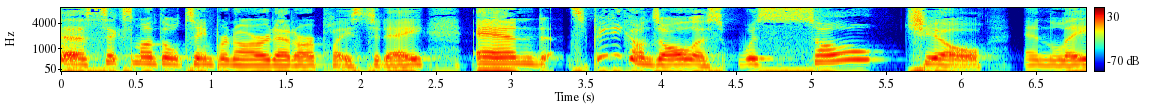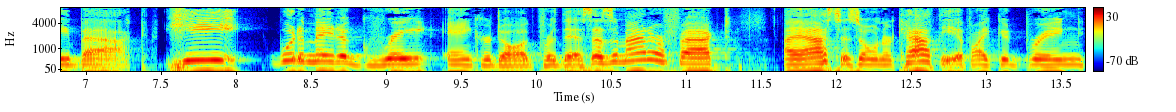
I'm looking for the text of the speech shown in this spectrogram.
had a six month old St. Bernard at our place today, and Speedy Gonzalez was so chill and lay back. He would have made a great anchor dog for this. As a matter of fact, I asked his owner, Kathy, if I could bring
